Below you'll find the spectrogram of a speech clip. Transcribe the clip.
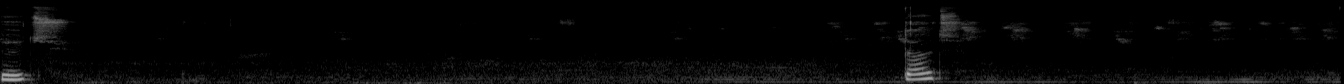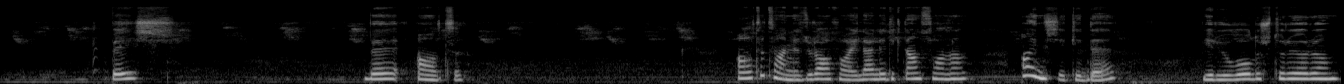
üç, dört, beş. Ve altı. Altı tane zürafa ilerledikten sonra aynı şekilde bir yuva oluşturuyorum.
